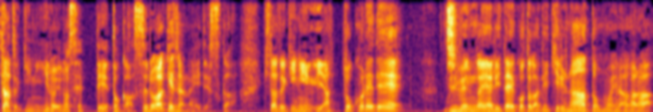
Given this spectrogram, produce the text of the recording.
た時にいろいろ設定とかするわけじゃないですか。来た時に、やっとこれで自分がやりたいことができるなと思いながら、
